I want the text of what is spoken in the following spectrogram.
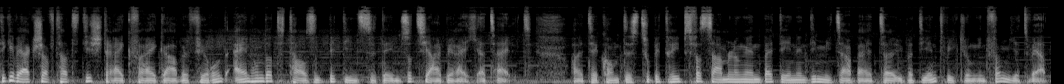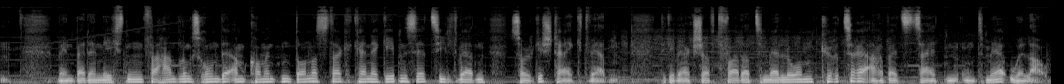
Die Gewerkschaft hat die Streikfreigabe für rund 100.000 Bedienstete im Sozialbereich erteilt. Heute kommt es zu Betriebsversammlungen, bei denen die Mitarbeiter über die Entwicklung informiert werden. Wenn bei der nächsten Verhandlungsrunde am kommenden Donnerstag keine Ergebnisse erzielt werden, soll gestreikt werden. Die Gewerkschaft fordert mehr Lohn, kürzere Arbeitszeiten und mehr Urlaub.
